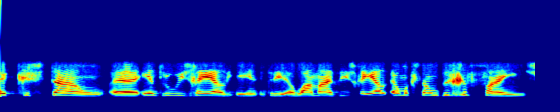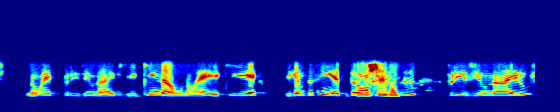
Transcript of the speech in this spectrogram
a questão uh, entre o Israel, entre o Hamas e Israel é uma questão de reféns, não é de prisioneiros. E aqui não, não é? Aqui é, digamos assim, a troca de prisioneiros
